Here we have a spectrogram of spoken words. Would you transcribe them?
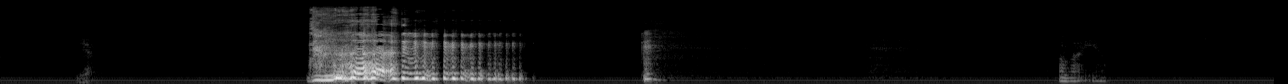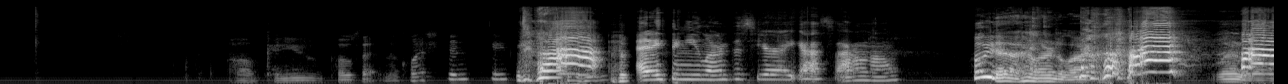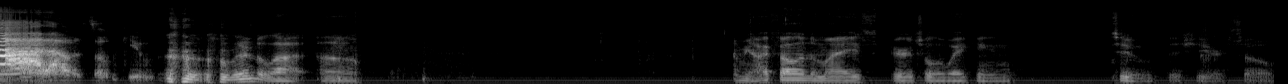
How about you? Um, can you pose that in a question, please? Anything you learned this year, I guess? I don't know. Oh yeah, I learned a lot. learned a lot. that was so cute. learned a lot. Uh, I mean, I fell into my spiritual awakening too this year, so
